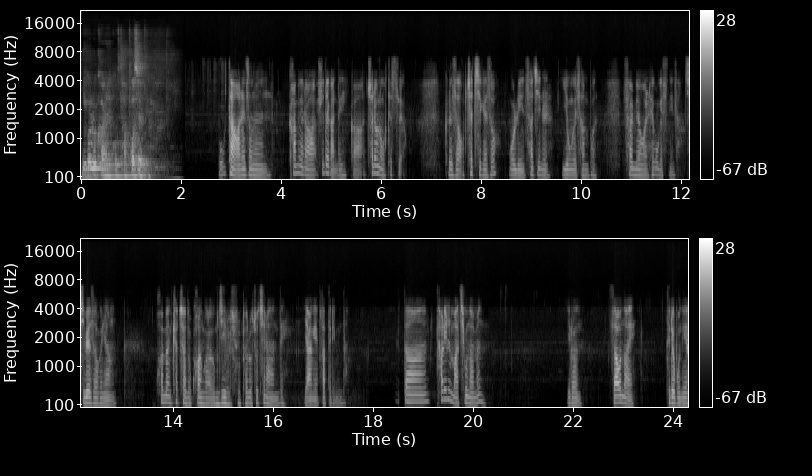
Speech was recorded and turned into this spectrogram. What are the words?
이걸로 갈아입고 다 벗어야 돼요. 목욕탕 안에서는 카메라 휴대가 안 되니까 촬영을 못했어요. 그래서 업체 측에서 올린 사진을 이용해서 한번 설명을 해보겠습니다. 집에서 그냥 화면 캡처 녹화한 거라 음질이 별로 좋지는 않은데 양해 부탁드립니다. 일단 탈의를 마치고 나면 이런 사우나에 들여보내요.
